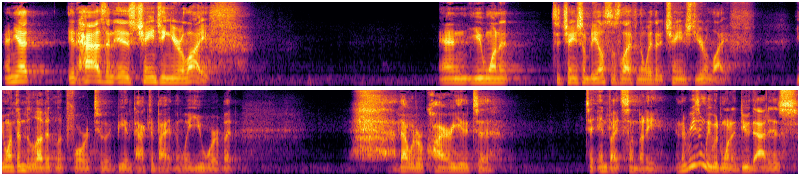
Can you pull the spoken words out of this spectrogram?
And yet it has and is changing your life and you want it to change somebody else's life in the way that it changed your life. You want them to love it, look forward to it, be impacted by it in the way you were, but that would require you to, to invite somebody. And the reason we would want to do that is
